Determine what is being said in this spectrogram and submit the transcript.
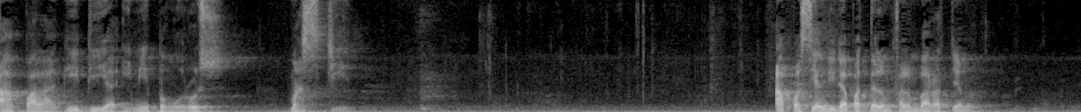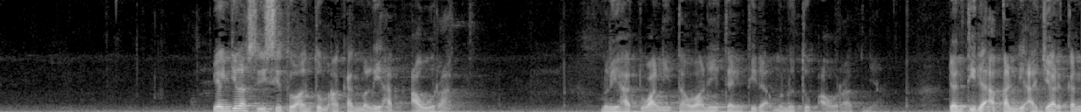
Apalagi dia ini pengurus masjid. Apa sih yang didapat dalam film barat? Yang jelas di situ antum akan melihat aurat. Melihat wanita-wanita yang tidak menutup auratnya. Dan tidak akan diajarkan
